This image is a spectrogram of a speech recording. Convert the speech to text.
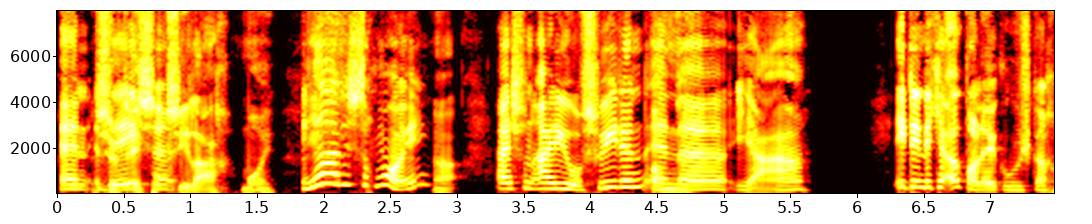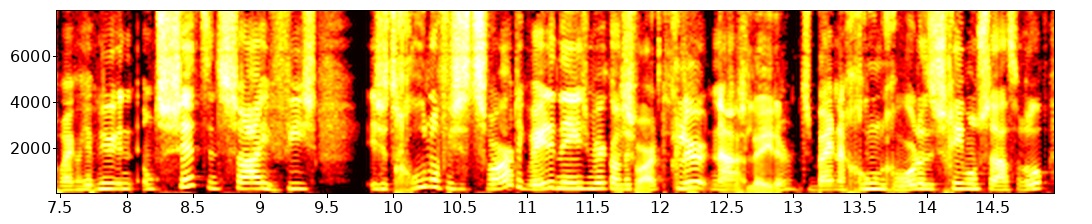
En Een soort deze... epoxylaag. Mooi. Ja, dat is toch mooi? Ja. Hij is van Ideal of Sweden. Oh, en nou. eh, ja, ik denk dat je ook wel een leuke hoes kan gebruiken. Want je hebt nu een ontzettend saai, vies... Is het groen of is het zwart? Ik weet het niet eens meer. Kan de zwart. kleur... Het Nou, is leder. het is bijna groen geworden. De schimmel staat erop.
